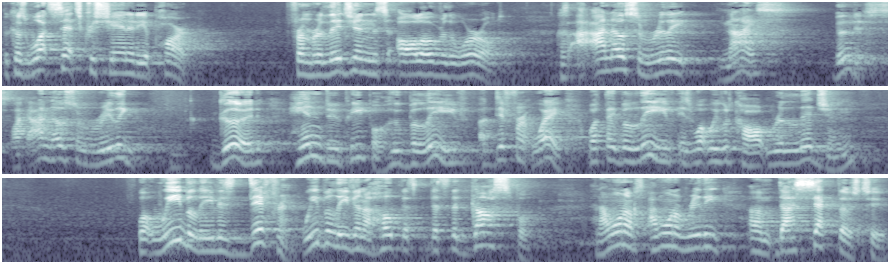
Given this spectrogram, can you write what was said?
Because what sets Christianity apart from religions all over the world? Because I, I know some really nice Buddhists. Like, I know some really good Hindu people who believe a different way. What they believe is what we would call religion. What we believe is different. We believe in a hope that's, that's the gospel. And I want to I want to really um, dissect those two.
